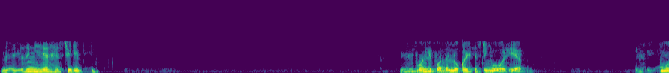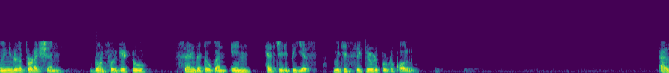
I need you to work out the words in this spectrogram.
we are using here HTTP. This is only for the local testing over here. If we are moving into the production, don't forget to send the token in HTTPS, which is security protocol. As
